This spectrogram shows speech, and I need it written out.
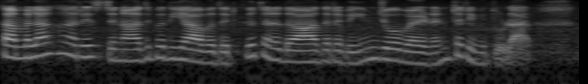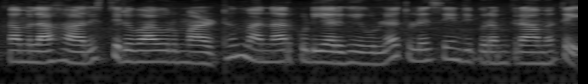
கமலா ஹாரிஸ் ஜனாதிபதியாவதற்கு தனது ஆதரவையும் ஜோ பைடன் தெரிவித்துள்ளார். கமலா ஹாரிஸ் திருவாரூர் மாவட்டம் மன்னார்குடி அருகே உள்ள துளசேந்திபுரம் கிராமத்தை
